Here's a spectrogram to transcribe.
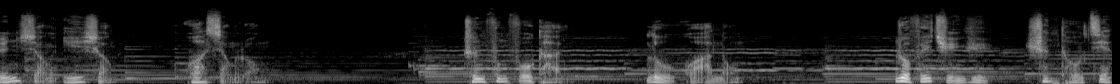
云想衣裳花想容。春风拂槛露华浓。若非群玉山头见，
